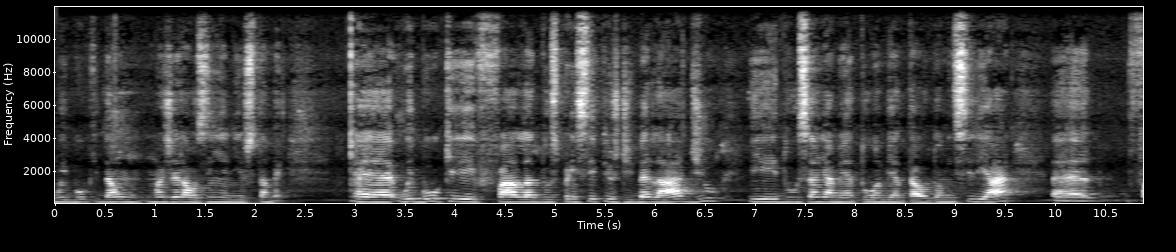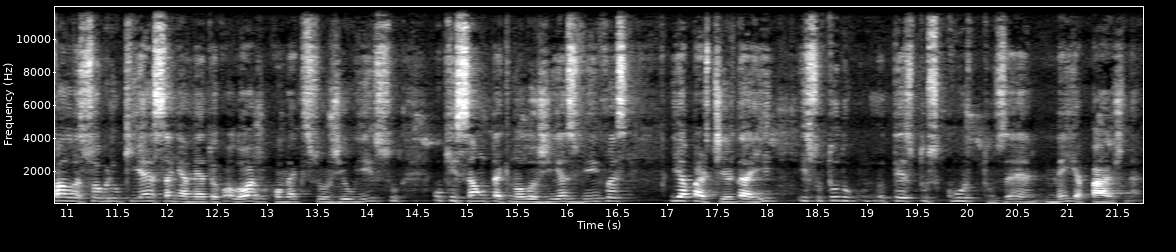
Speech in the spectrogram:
o e-book dá um, uma geralzinha nisso também. É, o e-book fala dos princípios de Beládio e do saneamento ambiental domiciliar, é, fala sobre o que é saneamento ecológico, como é que surgiu isso, o que são tecnologias vivas, e a partir daí, isso tudo textos curtos, é meia página.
